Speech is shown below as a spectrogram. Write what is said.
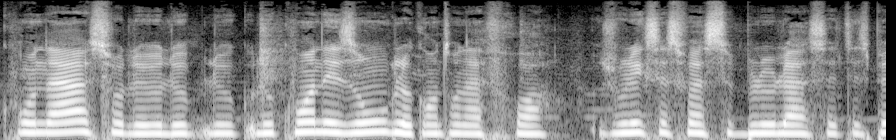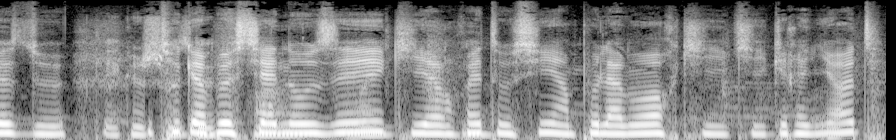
qu'on a sur le, le- coin des ongles quand on a froid. Je voulais que ça soit ce bleu-là, cette espèce de truc un de peu cyanosé ouais. qui est en fait aussi un peu la mort qui, qui grignote.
